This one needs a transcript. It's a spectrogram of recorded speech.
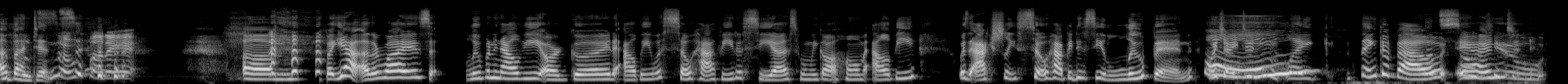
Abundance. so funny. um but yeah, otherwise, Lupin and Albie are good. Albie was so happy to see us when we got home. Albie was actually so happy to see Lupin, which I didn't like think about. So and cute.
